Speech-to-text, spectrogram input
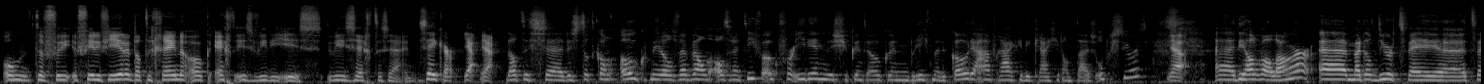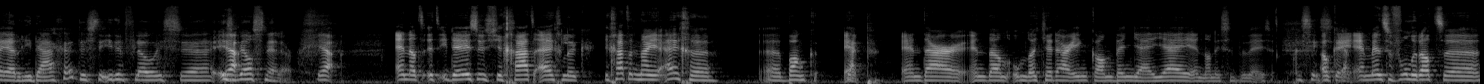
Om te ver- verifiëren dat degene ook echt is wie die is, wie zegt te zijn. Zeker, ja. Ja. Dat is, eh, dus dat kan ook middels... We hebben wel een alternatief ook voor IDIN. Dus je kunt ook een brief met een code aanvragen. Die krijg je dan thuis opgestuurd. Ja. Eh, die hadden we al langer. eh, maar dat duurt twee, twee à drie dagen. Dus de IDIN flow is, is Ja. wel sneller. Ja, en dat, het idee is dus, je gaat eigenlijk je gaat naar je eigen bank-app. En, daar, en dan, omdat jij daarin kan, ben jij jij en dan is het bewezen. Precies. Oké, ja. en mensen vonden dat eh,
